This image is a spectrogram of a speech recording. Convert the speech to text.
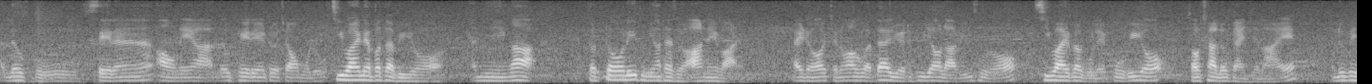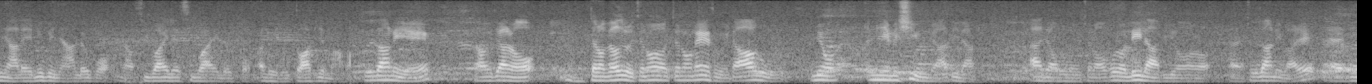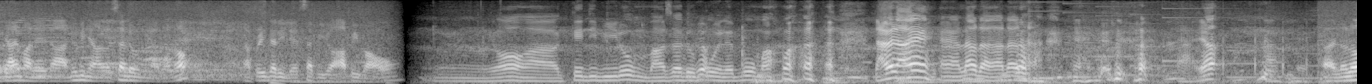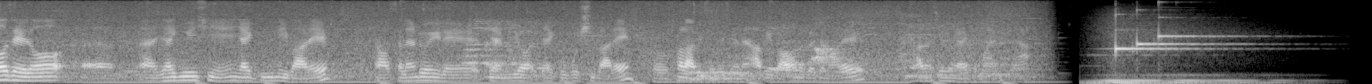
အလုပ်ကိုစေတန်းအောင်တဲ့ကလုပ်ခဲ့တဲ့အတွက်ကြောင့်မလို့ကြီးပိုင်းနဲ့ပတ်သက်ပြီးတော့အမြင်က တော်တော်လေးသူများထက်ဆိုအားနေပါတယ်အဲ့တော့ကျွန်တော်အခုအသက်အရွယ်တစ်ခုရောက်လာပြီဆိုတော့စီးပွားရေးဘက်ကိုလည်းပို့ပြီးတော့ကြောက်ချလုပ်ကင်ကျင်လာတယ်အမှုပညာလည်းအမှုပညာအလုပ်ပေါ့နောက်စီးပွားရေးလည်းစီးပွားရေးလုပ်ပေါ့အဲ့လိုလေးသွားပြစ်မှာပါကြိုးစားနေရယ်နောက်ကြတော့ကျွန်တော်ပြောသလိုကျွန်တော်ကျွန်တော်နဲ့ဆိုရင်တအားကိုအမျောအမြင်မရှိဘူးညာသိလားအဲဒါကြောင့်မလို့ကျွန်တော်အခုတော့လေ့လာပြီးတော့အဲကြိုးစားနေပါတယ်အဲဒီတိုင်းမှာလည်းဒါအမှုပညာတော့ဆက်လုပ်နေတာပေါ့နော်ဒါပရိသတ်တွေလည်းဆက်ပြီးတော့အားပေးပါအောင် ရောဟာ KTV တို့မာဆက်တို့ပို့ရင်လည်းပို့မှာပါဒါပဲဒါပဲအဲလောက်တာကလောက်တာအာရောအဲလောလောဆယ်တော့အဲအဲရိုက်ကူးရှိရင်ရိုက်ကူးနေပါတယ်နောက်ဇလန်တွဲကြီးလည်းပြန်ပြီးတော့ရိုက်ကူးဖို့ရှိပါတယ်ဟိုထွက်လာပြီဆိုလို့ရှိရင်လည်းအားပေးပါအောင်လို့ပြောချင်ပါတယ်အားလုံးကျေးဇူးများတင်ပါတယ်ခင်ဗျာ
